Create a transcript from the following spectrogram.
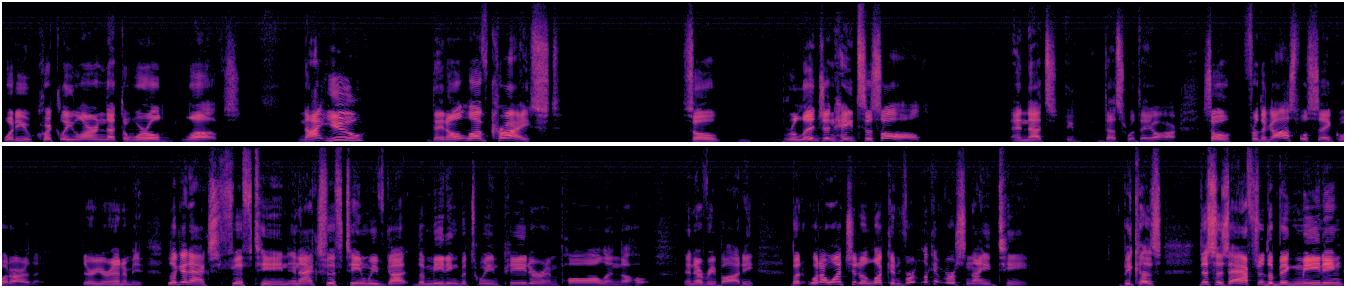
what do you quickly learn that the world loves? Not you. They don't love Christ. So religion hates us all. And that's, that's what they are. So, for the gospel's sake, what are they? They're your enemy. Look at Acts 15. In Acts 15, we've got the meeting between Peter and Paul and, the whole, and everybody. But what I want you to look in, look at verse 19. Because this is after the big meeting,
